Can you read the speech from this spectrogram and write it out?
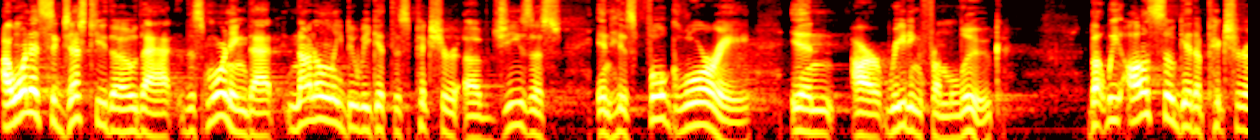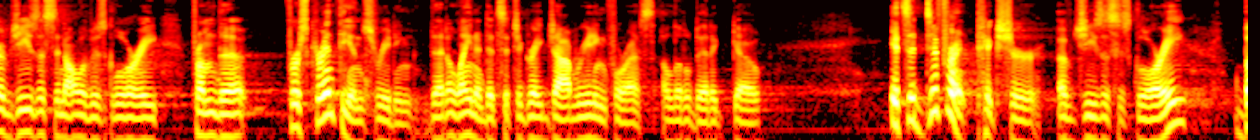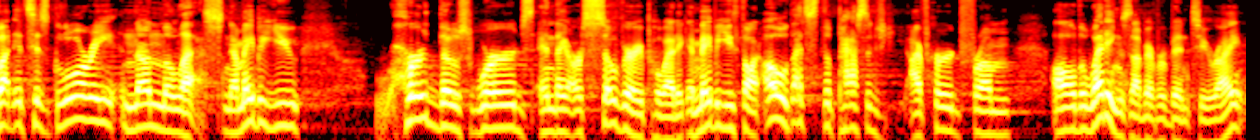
I want to suggest to you, though, that this morning, that not only do we get this picture of Jesus in his full glory in our reading from Luke, but we also get a picture of Jesus in all of his glory from the First Corinthians reading that Elena did such a great job reading for us a little bit ago. It's a different picture of Jesus' glory but it's his glory nonetheless. Now, maybe you heard those words and they are so very poetic, and maybe you thought, oh, that's the passage I've heard from all the weddings I've ever been to, right?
